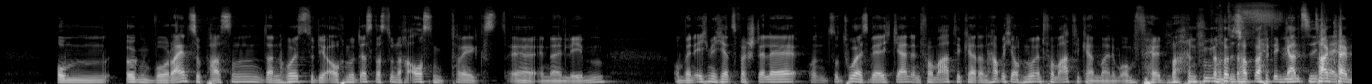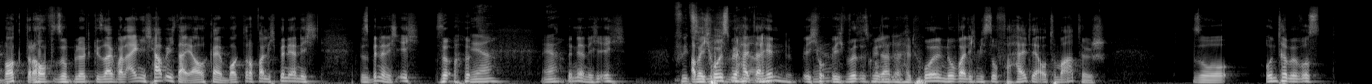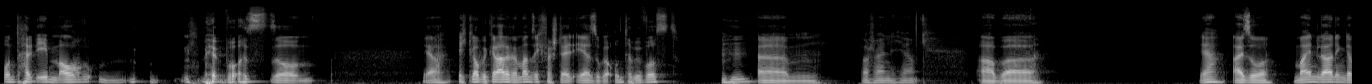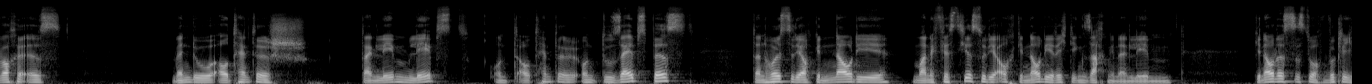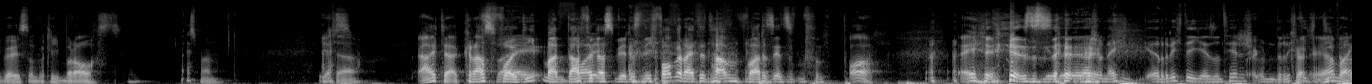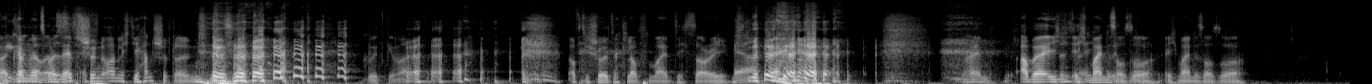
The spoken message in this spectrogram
um irgendwo reinzupassen, dann holst du dir auch nur das, was du nach außen trägst, äh, in dein Leben. Und wenn ich mich jetzt verstelle und so tue, als wäre ich gern Informatiker, dann habe ich auch nur Informatiker in meinem Umfeld, Mann. Und, und habe halt den ganzen Tag halt keinen Bock drauf, so blöd gesagt, weil eigentlich habe ich da ja auch keinen Bock drauf, weil ich bin ja nicht, das bin ja nicht ich. So. Ja, ja. Bin ja nicht ich. Fühlt Aber ich hole es mir halt dahin. Ich, ja, ich würde es mir dann halt holen, nur weil ich mich so verhalte automatisch. So unterbewusst und halt eben auch bewusst. So, ja, ich glaube, gerade wenn man sich verstellt, eher sogar unterbewusst. Mhm. Ähm, Wahrscheinlich, ja. Aber ja, also mein Learning der Woche ist, wenn du authentisch dein Leben lebst und authentisch und du selbst bist, dann holst du dir auch genau die, manifestierst du dir auch genau die richtigen Sachen in dein Leben. Genau das, was du auch wirklich willst und wirklich brauchst. Weiß man. Yes. Alter. Alter, krass, voll deep, Mann. Dafür, dass wir das nicht vorbereitet haben, war das jetzt. Boah. Ey, es ist wir da schon echt richtig esoterisch und richtig Ja, Mann, da können wir uns mal selbst schön ordentlich die Hand schütteln. Gut gemacht. Auf die Schulter klopfen, meinte ich, sorry. Ja. Nein, aber ich, ich meine es auch so. Ich meine es auch so.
